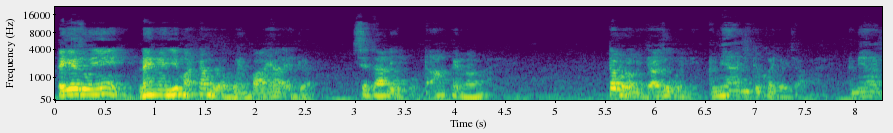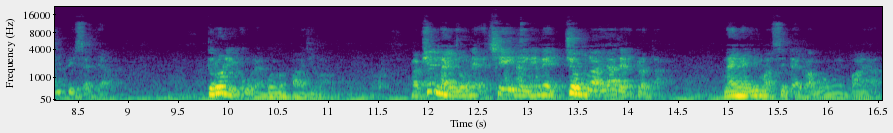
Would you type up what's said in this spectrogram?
။တကယ်ဆိုရင်နိုင်ငံကြီးမှာတက်မတော်ဝင်ပါရတဲ့အတွက်စစ်သားတွေကိုတအားပင်ပန်းပါတယ်။တက်မတော်မိသားစုဝင်တွေအများကြီးဒုက္ခရောက်ကြပါတယ်အများကြီးပြစ်ဆက်ကြပါတယ်သူတို့တွေကိုယ်တိုင်ဝင်မပါကြည့်ပါဘူး မဖြစ်နိုင်လို့နဲ့အခြေအနေတွေနဲ့ကြုံလာရတဲ့အတွက်ဒါနိုင်ငံကြီးမှာစစ်တပ်ကဝင်ဝင်ပါရတာ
